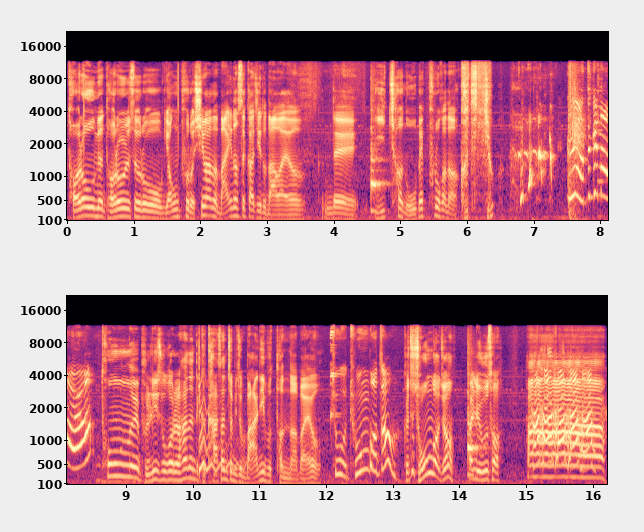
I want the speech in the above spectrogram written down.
더러우면 더러울수록 0% 심하면 마이너스까지도 나와요 근데 2500%가 나왔거든요? 통을 분리수거를 하는데 그 가산점이 좀 많이 붙었나봐요. 조, 좋은 거죠? 그쵸 좋은 거죠. 빨리 웃어. 하하하하.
